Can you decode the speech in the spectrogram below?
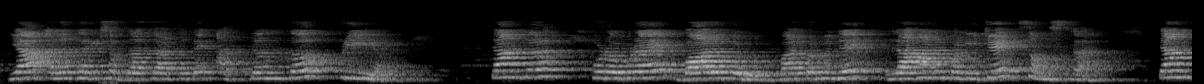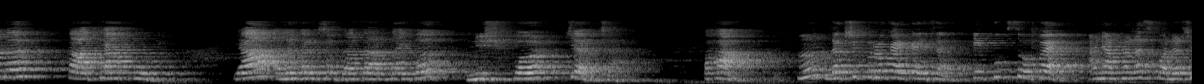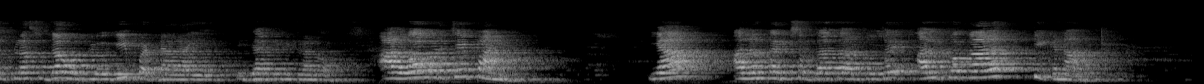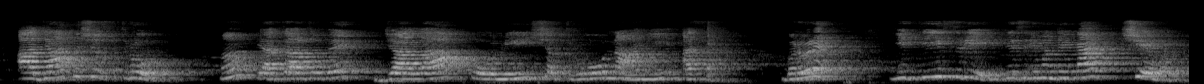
या अलंकारिक शब्दाचा अर्थ ते अत्यंत प्रिय. त्यानंतर पुढं पुढं आहे बाळकडू बाळकडू म्हणजे लहानपणीचे संस्कार. त्यानंतर काथ्याकूट. या अलंकारिक शब्दाचा अर्थ आहे तर निष्फळ चर्चा पहा. हं? लक्षपूर्वक ऐकायचं आहे हे खूप सोपं आहे आणि आपल्याला स्कॉलरशिपला सुद्धा उपयोगी पडणार आहे. विद्यार्थी मित्रांनो आळवावरचे पाणी. या अलंकारिक शब्दाचा अर्थ होतोय अल्पकाळ टिकणार. आजात शत्रू. हं? याचा अर्थ होतोय ज्याला कोणी शत्रू नाही असा. बरोबर आहे? इतिश्री इतिश्री म्हणजे काय? शेवट.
